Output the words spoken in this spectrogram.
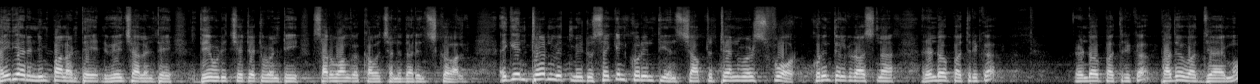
ధైర్యాన్ని నింపాలంటే నువ్వేం చేయాలంటే దేవుడిచ్చేటటువంటి సర్వాంగ కవచాన్ని ధరించుకోవాలి. Again turn with me to second Corinthians chapter ten verse four కొరింతలకు రాసిన రెండవ పత్రిక. రెండవ పత్రిక పదవ అధ్యాయము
